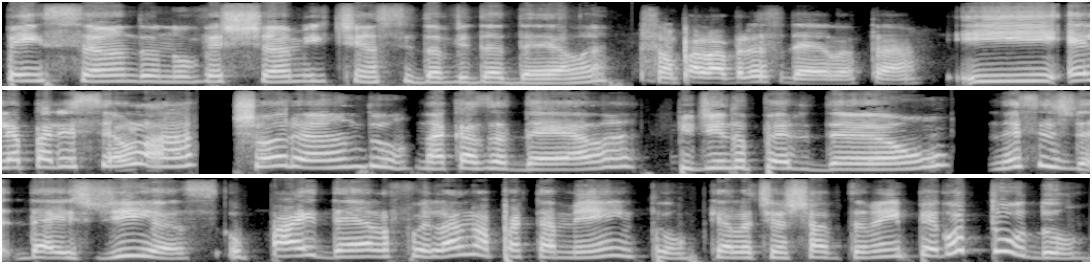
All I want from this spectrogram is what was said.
pensando no vexame que tinha sido a vida dela. São palavras dela, tá? E ele apareceu lá, chorando na casa dela, pedindo perdão. Nesses 10 dias, o pai dela foi lá no apartamento, que ela tinha chave também, pegou tudo,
